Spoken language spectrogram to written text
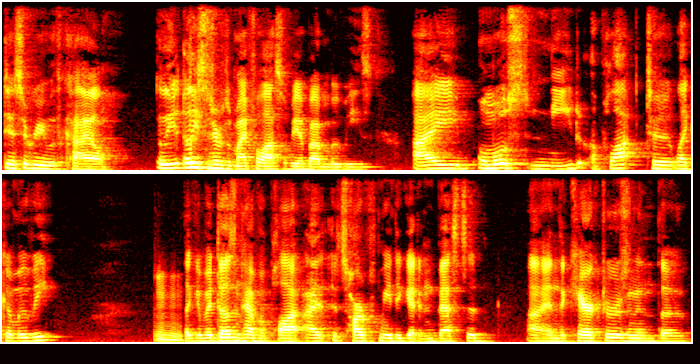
disagree with Kyle, at least, in terms of my philosophy about movies. I almost need a plot to like a movie. Mhm. Like if it doesn't have a plot, I, it's hard for me to get invested uh, in the characters and in the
